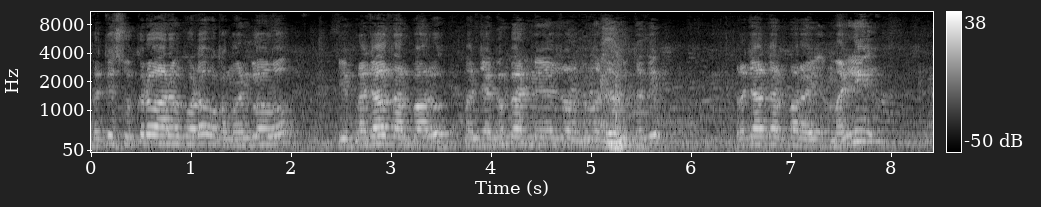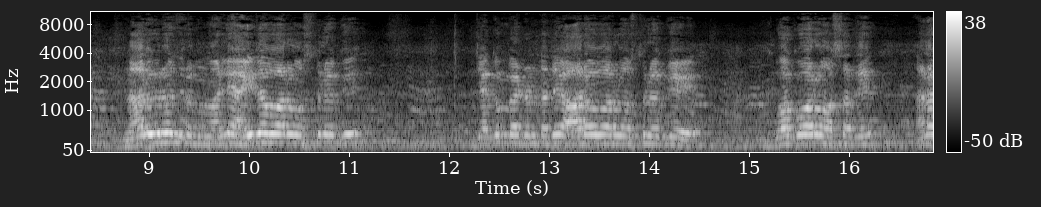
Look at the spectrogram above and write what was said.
ప్రతి శుక్రవారం కూడా ఒక మండలంలో ఈ ప్రజా దర్బారు మన జగ్గంపేట నియోజకవర్గంలో జరుగుతుంది. ప్రజా దర్బారు మళ్ళీ నాలుగు రోజులు మళ్ళీ ఐదో వారం వస్తులోకి జగ్గంపేట ఉంటుంది ఆరో వారం వస్తువులకి గోకవారం వస్తుంది. అలా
